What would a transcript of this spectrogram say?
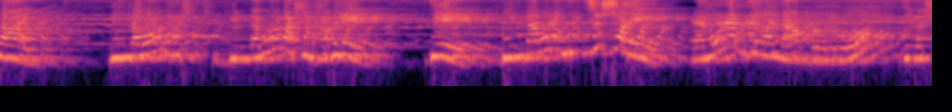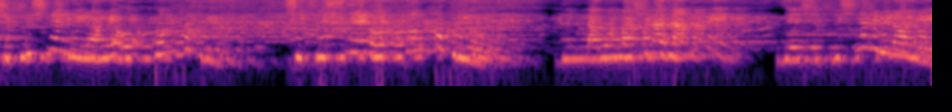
তাই বৃন্দাবন বৃন্দাবনবাসী ভাবলেন যে বৃন্দাবনে উচ্চস্বরে এমন একজনের নাম বলব, যেটা শ্রীকৃষ্ণের বিরহে অত্যন্ত প্রিয়। শ্রীকৃষ্ণের অত্যন্ত প্রিয়। বৃন্দাবনবাসীরা জানতেন যে শ্রীকৃষ্ণের বিরহে,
